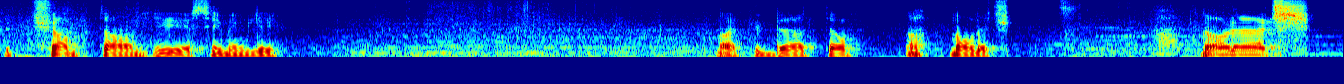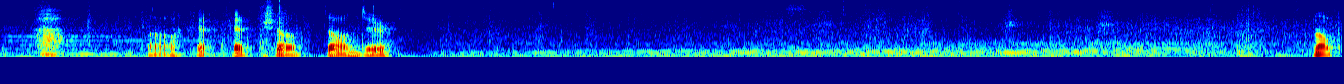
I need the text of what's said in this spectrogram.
Could jump down here seemingly. Might be bad though. Ah, knowledge. Knowledge! Okay, I can't jump down there. Nope.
